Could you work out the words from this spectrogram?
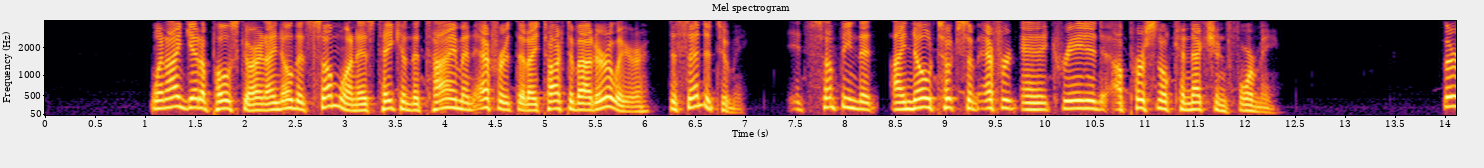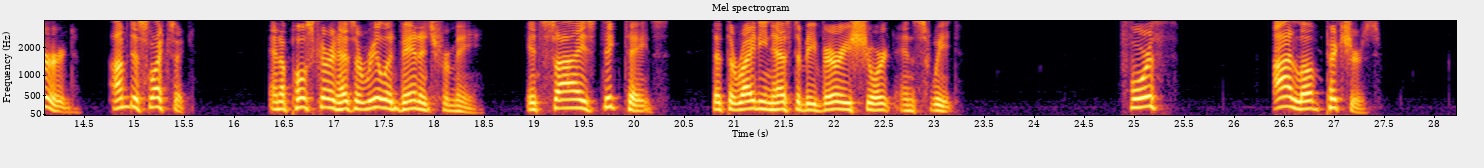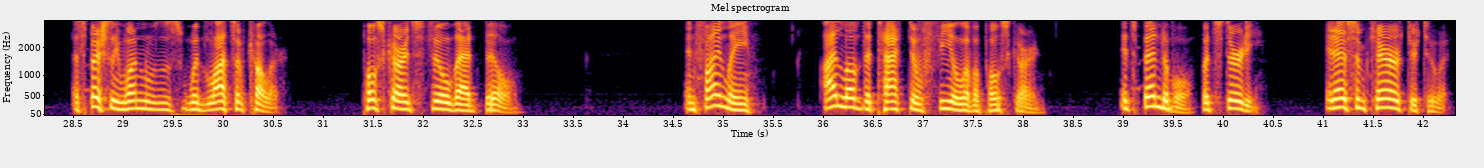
when I get a postcard, I know that someone has taken the time and effort that I talked about earlier to send it to me. It's something that I know took some effort and it created a personal connection for me. Third, I'm dyslexic, and a postcard has a real advantage for me. Its size dictates that the writing has to be very short and sweet. Fourth, I love pictures, especially ones with lots of color. Postcards fill that bill. And finally, I love the tactile feel of a postcard. It's bendable but sturdy. It has some character to it.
